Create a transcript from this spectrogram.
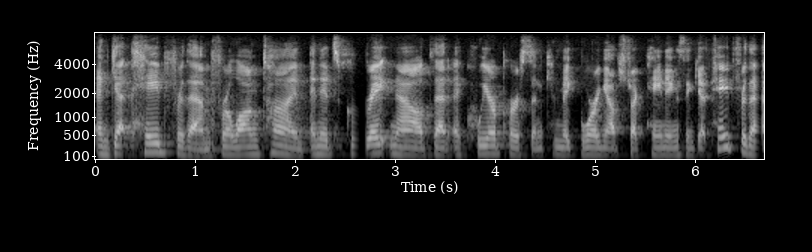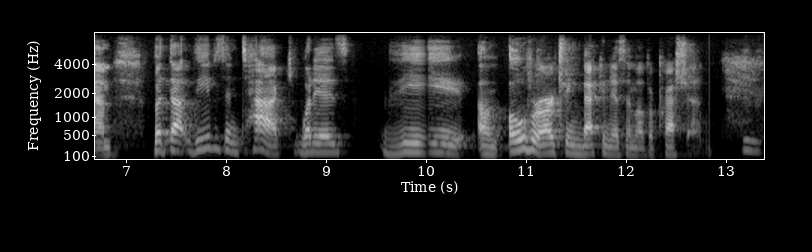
and get paid for them for a long time. And it's great now that a queer person can make boring abstract paintings and get paid for them. But that leaves intact what is the um, overarching mechanism of oppression. Mm.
